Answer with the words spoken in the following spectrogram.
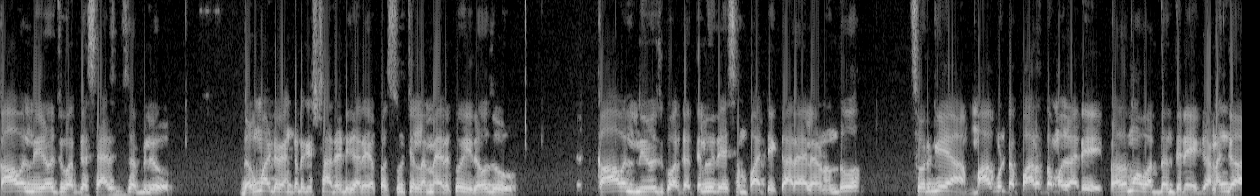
కావలి నియోజకవర్గ శాసనసభ్యులు దొంగమాటి వెంకటకృష్ణారెడ్డి గారి యొక్క సూచనల మేరకు ఈరోజు కావలి నియోజకవర్గ తెలుగుదేశం పార్టీ కార్యాలయం నందు స్వర్గీయ మాగుంట పార్వతమ్మ గారి ప్రథమ వర్ధంతిని ఘనంగా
